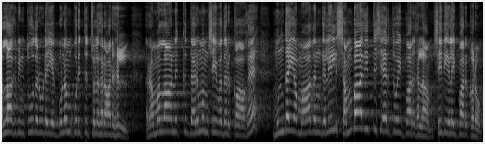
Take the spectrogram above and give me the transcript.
அல்லாஹுவின் தூதருடைய குணம் குறித்து சொல்கிறார்கள் ரமலானுக்கு தர்மம் செய்வதற்காக முந்தைய மாதங்களில் சம்பாதித்து சேர்த்து வைப்பார்களாம். செய்திகளை பார்க்கிறோம்.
